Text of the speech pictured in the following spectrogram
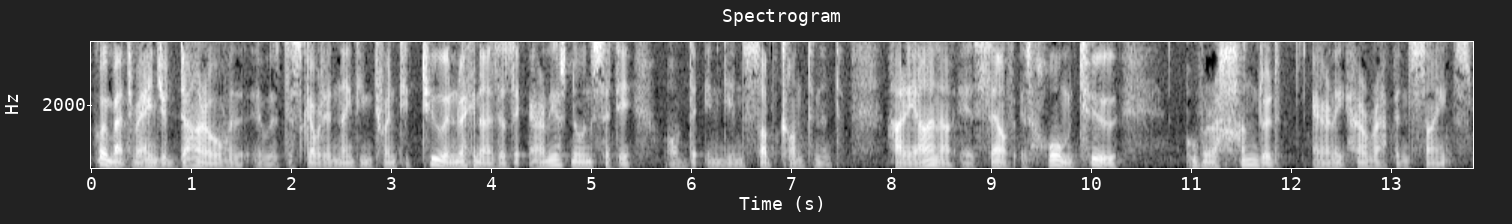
Going back to Mohenjo-Daro, it was discovered in 1922 and recognized as the earliest known city of the Indian subcontinent. Haryana itself is home to over a hundred early Harappan sites.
